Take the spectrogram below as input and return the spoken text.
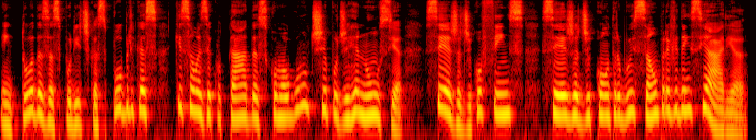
em todas as políticas públicas que são executadas com algum tipo de renúncia, seja de COFINS, seja de contribuição previdenciária.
